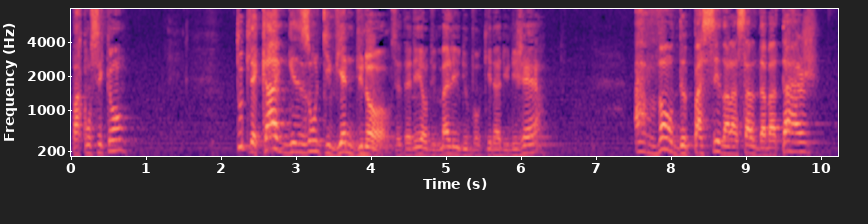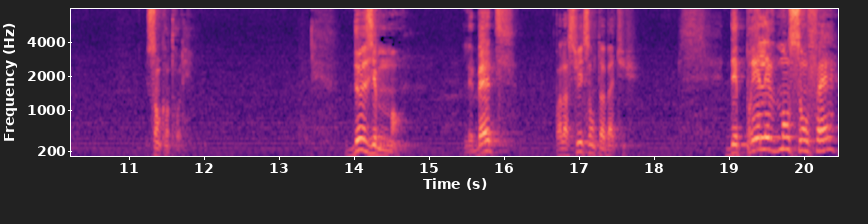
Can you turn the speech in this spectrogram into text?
Par conséquent, toutes les cargaisons qui viennent du nord, c'est-à-dire du Mali, du Burkina, du Niger, avant de passer dans la salle d'abattage, sont contrôlées. Deuxièmement, les bêtes, par la suite, sont abattues des prélèvements sont faits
